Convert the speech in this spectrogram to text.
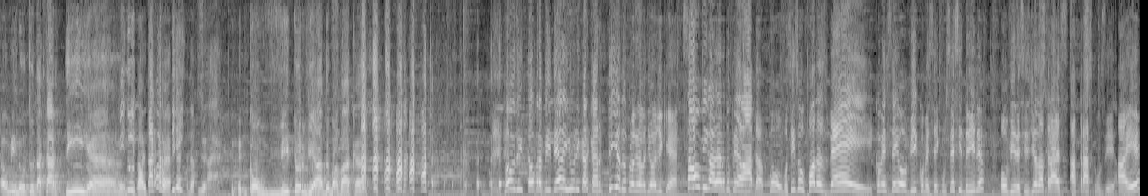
É o minuto da cartinha. Minuto Vai, da cartinha. Com Vitor Viado Babaca. Vamos então pra primeira e única cartinha do programa de hoje que é Salve galera do Pelada! Pô, vocês são fodas, véi! Comecei a ouvir, comecei com C Cidrilha, ouvir esses dias atrás, atrás com Z, aê,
